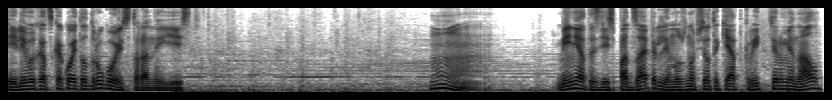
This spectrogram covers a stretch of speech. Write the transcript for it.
Или выход с какой-то другой стороны есть. Хм. Меня-то здесь подзаперли. Нужно все-таки открыть терминал.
